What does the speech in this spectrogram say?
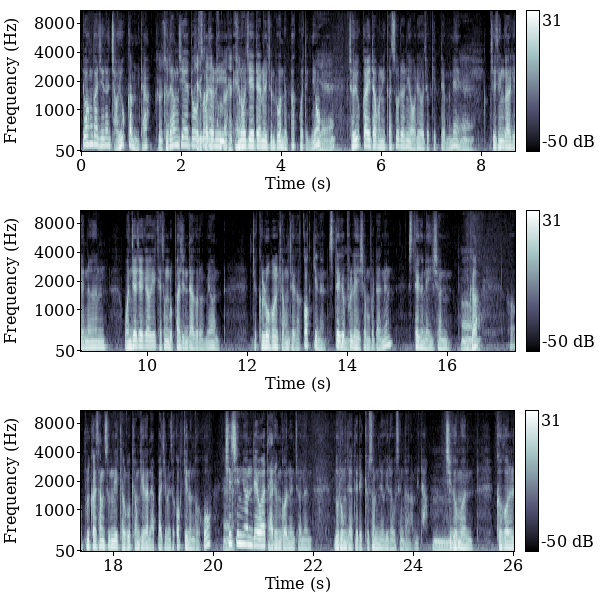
또 한 가지는 저유가입니다. 그렇죠. 그 당시에도 소련이 몰락했죠. 에너지에 대한 의존도가 높았거든요. 예. 저유가이다 보니까 소련이 어려워졌기 때문에 예. 제 생각에는 원자재 가격이 계속 높아진다 그러면 이제 글로벌 경제가 꺾이는 스태그플레이션보다는 stagnation 그러니까 어. 어, 물가 상승률이 결국 경기가 나빠지면서 꺾이는 거고 네. 70년대와 다른 거는 저는 노동자들의 교섭력이라고 생각합니다. 음. 지금은 그걸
